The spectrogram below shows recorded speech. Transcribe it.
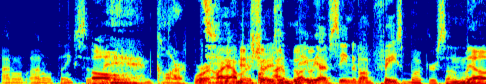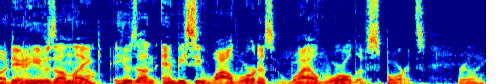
I don't. I don't think so. Oh. Man, Clark, we're, all right, I'm going to show you I- some. Buck- maybe I've seen it on Facebook or something. No, dude, know. he was on like he was on NBC Wild World of Wild World of Sports, really.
